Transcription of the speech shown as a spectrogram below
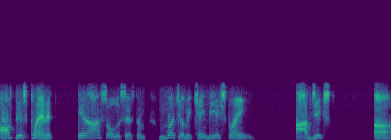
off this planet in our solar system. Much of it can't be explained. Objects uh,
